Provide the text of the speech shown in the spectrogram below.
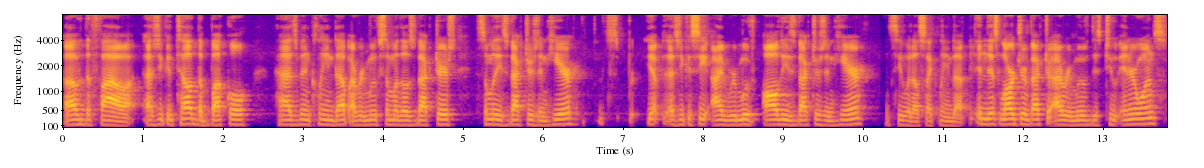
of the file. As you can tell, the buckle has been cleaned up. I removed some of those vectors, some of these vectors in here. It's, yep, as you can see, I removed all these vectors in here. Let's see what else I cleaned up. In this larger vector, I removed these two inner ones.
